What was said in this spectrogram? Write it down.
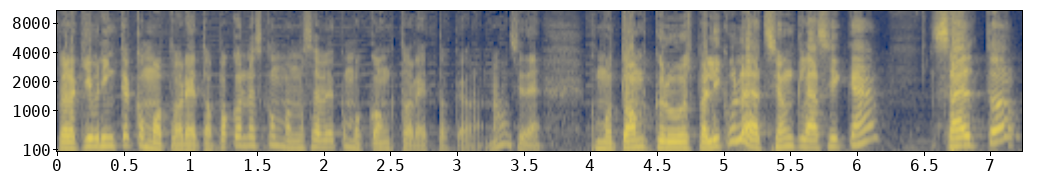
Pero aquí brinca como Toreto. ¿A poco no es como, no se ve como Kong Toreto, cabrón, ¿no? Así de, como Tom Cruise. Película de acción clásica. Salto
